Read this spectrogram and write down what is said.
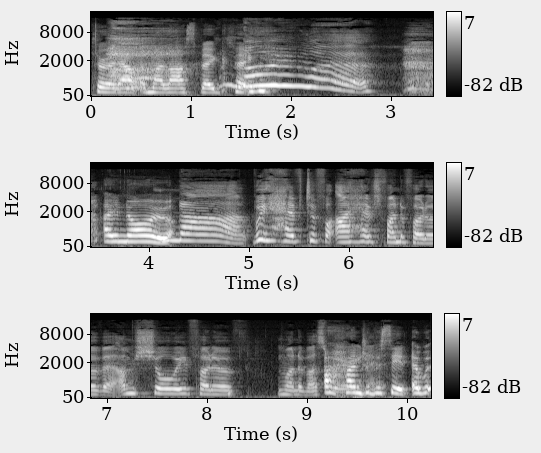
threw it out in my last big thing. No. I know. Nah. We have to. Fi- I have to find a photo of it. I'm sure we have a photo of one of us. A hundred percent. It wa-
